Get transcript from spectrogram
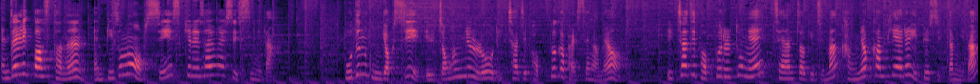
엔젤릭 버스터는 MP 소모 없이 스킬을 사용할 수 있습니다. 모든 공격 시 일정 확률로 리차지 버프가 발생하며 리차지 버프를 통해 제한적이지만 강력한 피해를 입힐 수 있답니다.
